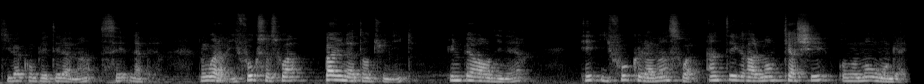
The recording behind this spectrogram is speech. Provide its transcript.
qui va compléter la main, c'est la paire. Donc voilà, il faut que ce soit pas une attente unique, une paire ordinaire, et il faut que la main soit intégralement cachée au moment où on gagne.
